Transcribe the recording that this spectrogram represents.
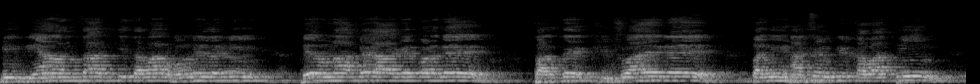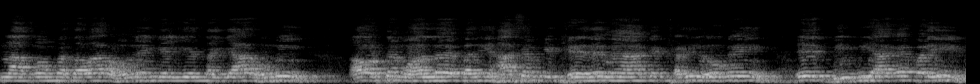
بیویاں انسار کی سوار ہونے لگی، پھر ناخے آگے بڑھ گئے، پردے کھچوائے گئے، بنی ہاشم کی خواتین ناخوں پر سوار ہونے کے لیے تیار ہوئی عورتیں محلے بنی ہاشم کی گھیرے میں آ کے کھڑی ہو گئیں، ایک بیوی آگے بڑھی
